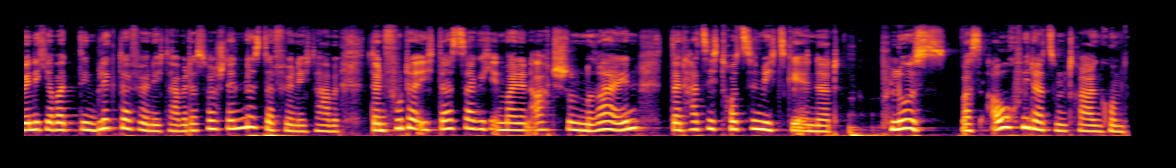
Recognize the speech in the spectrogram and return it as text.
Wenn ich aber den Blick dafür nicht habe, das Verständnis dafür nicht habe, dann futter ich das, sage ich, in meinen acht Stunden rein, dann hat sich trotzdem nichts geändert. Plus, was auch wieder zum Tragen kommt,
